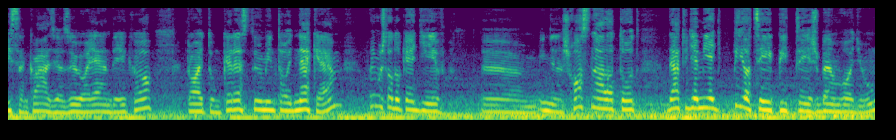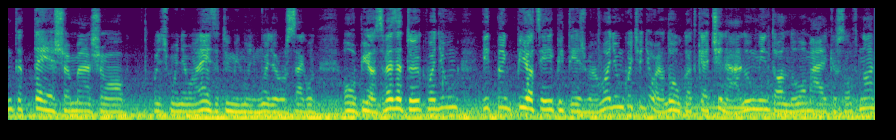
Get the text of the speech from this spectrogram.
hiszen kvázi az ő ajándéka rajtunk keresztül, mint ahogy nekem, hogy most adok egy év ö, ingyenes használatot, de hát ugye mi egy piacépítésben vagyunk, tehát teljesen más a, hogy is mondjam, a helyzetünk, mint mondjuk Magyarországon, ahol piacvezetők vagyunk, itt meg piacépítésben vagyunk, úgyhogy olyan dolgokat kell csinálnunk, mint annó a Microsoftnak,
